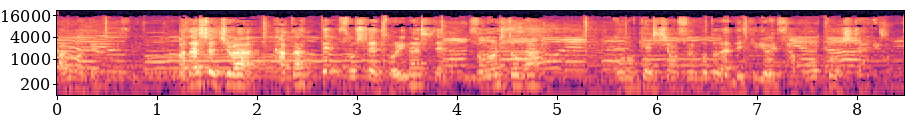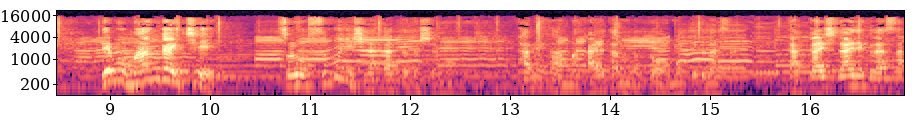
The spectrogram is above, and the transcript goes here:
あるわけなんですね。私たちは語ってそして取りなしてその人がこの決心をすることができるようにサポートをしてあげるでも万が一それをすぐにしなかったとしても種がまかれたのだと思ってください。がっかりしないでください。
